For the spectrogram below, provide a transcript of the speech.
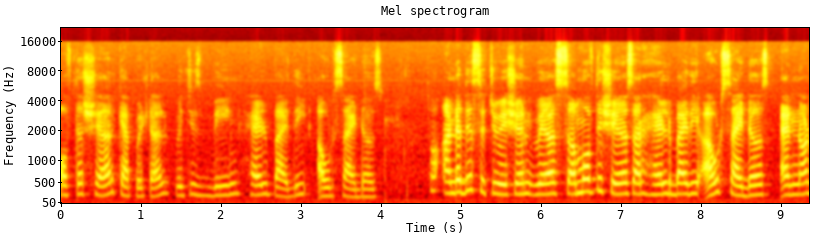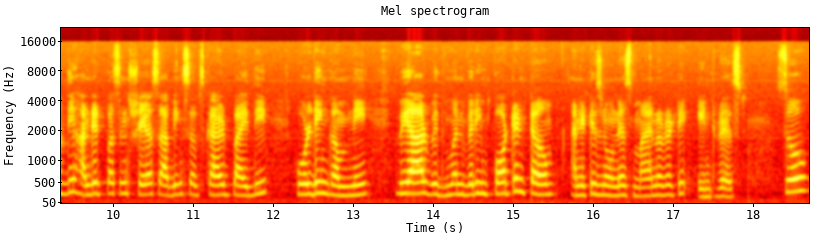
of the share capital which is being held by the outsiders. So, under this situation where some of the shares are held by the outsiders and not the 100 percent shares are being subscribed by the holding company, we are with one very important term and it is known as minority interest. So,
